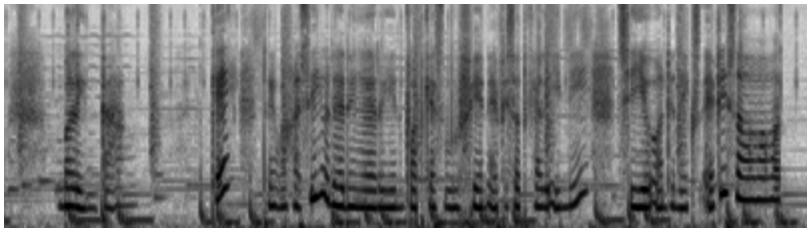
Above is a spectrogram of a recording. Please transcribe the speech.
melintang. Oke, okay, terima kasih udah dengerin podcast Bufin episode kali ini. See you on the next episode.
